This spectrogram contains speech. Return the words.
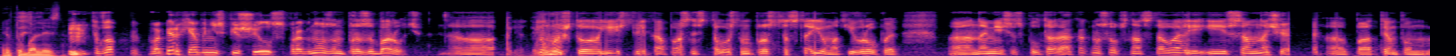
эту болезнь? Во-первых, я бы не спешил с прогнозом про забороть. А, я думаю, что есть великая опасность того, что мы просто отстаем от Европы а, на месяц-полтора, как мы, собственно, отставали и в самом начале а, по темпам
